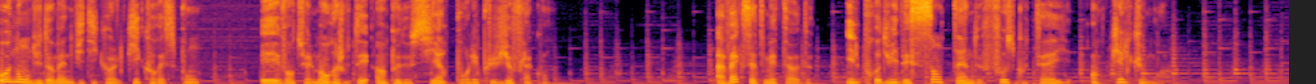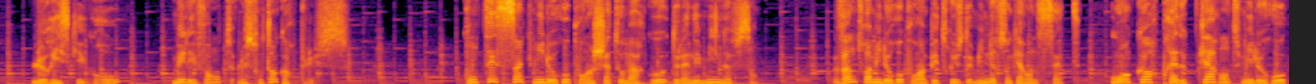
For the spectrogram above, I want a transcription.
au nom du domaine viticole qui correspond, et éventuellement rajouter un peu de cire pour les plus vieux flacons. Avec cette méthode, il produit des centaines de fausses bouteilles en quelques mois. Le risque est gros, mais les ventes le sont encore plus. Comptez 5 000 euros pour un château Margaux de l'année 1900, 23 000 euros pour un Pétrus de 1947, ou encore près de 40 000 euros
